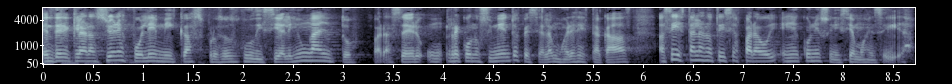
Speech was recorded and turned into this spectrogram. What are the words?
Entre declaraciones polémicas, procesos judiciales y un alto para hacer un reconocimiento especial a mujeres destacadas, así están las noticias para hoy en Econius. Iniciamos enseguida.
